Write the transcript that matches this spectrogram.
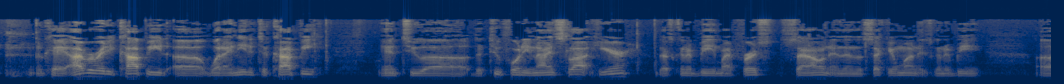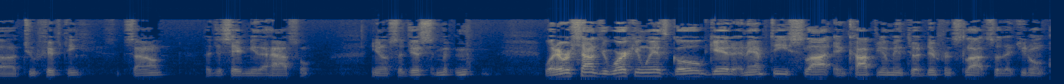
okay, I've already copied uh, what I needed to copy into uh, the 249 slot here. That's going to be my first sound, and then the second one is going to be uh, 250 sound. That just saved me the hassle. You know, so just whatever sounds you're working with, go get an empty slot and copy them into a different slot so that you don't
